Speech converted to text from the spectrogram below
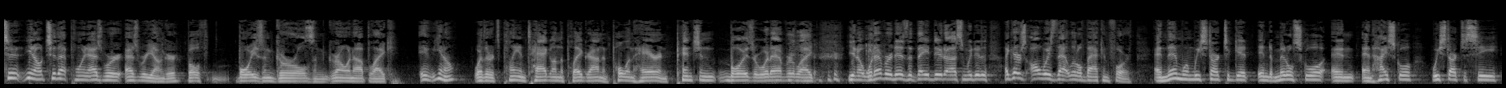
to you know, to that point, as we're as we're younger, both boys and girls, and growing up, like it, you know. Whether it's playing tag on the playground and pulling hair and pinching boys or whatever, like, you know, whatever it is that they do to us and we do, to, like, there's always that little back and forth. And then when we start to get into middle school and, and high school, we start to see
